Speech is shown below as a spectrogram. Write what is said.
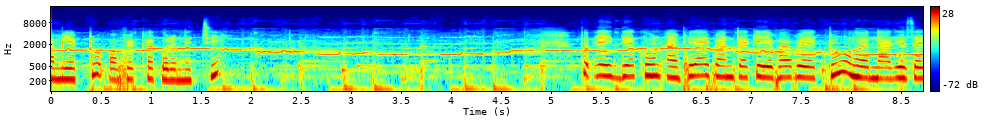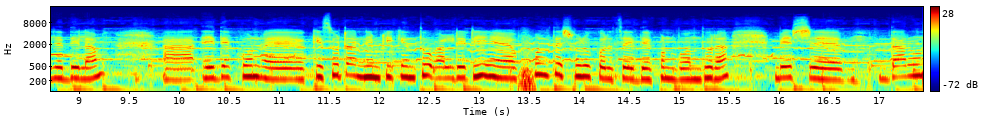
আমি একটু অপেক্ষা করে নিচ্ছি। তো এই দেখুন ফ্রাই প্যানটাকে এভাবে একটু নাড়িয়ে চাড়িয়ে দিলাম। আর এই দেখুন কিছুটা নিমকি কিন্তু অলরেডি ফুলতে শুরু করেছে। এই দেখুন বন্ধুরা, বেশ দারুণ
